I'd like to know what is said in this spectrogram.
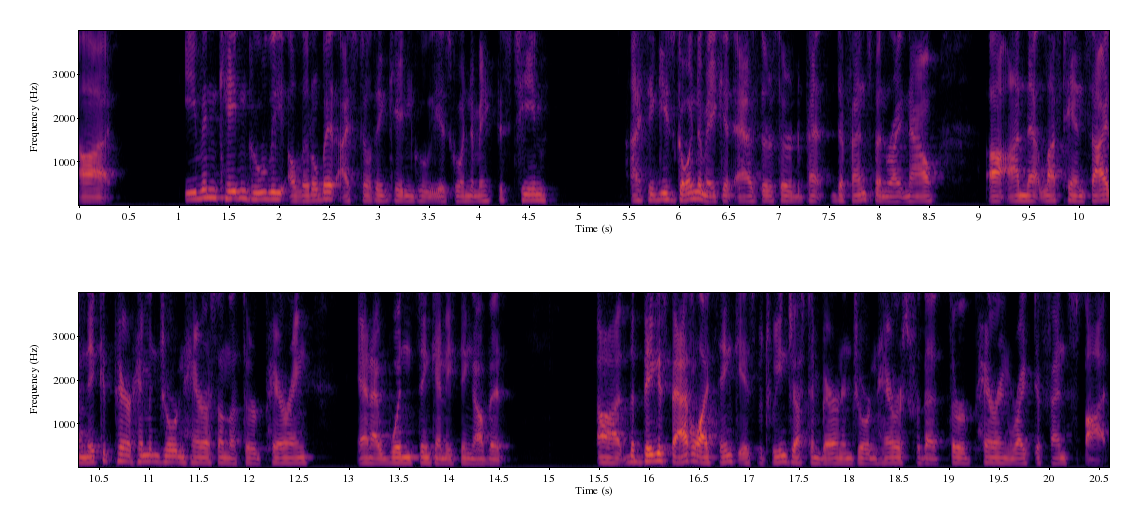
uh, even Kaiden Guhle a little bit. I still think Kaiden Guhle is going to make this team. I think he's going to make it as their third de- defenseman right now uh, on that left hand side. And they could pair him and Jordan Harris on the third pairing and I wouldn't think anything of it. Uh, the biggest battle, I think, is between Justin Barron and Jordan Harris for that third pairing right defense spot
